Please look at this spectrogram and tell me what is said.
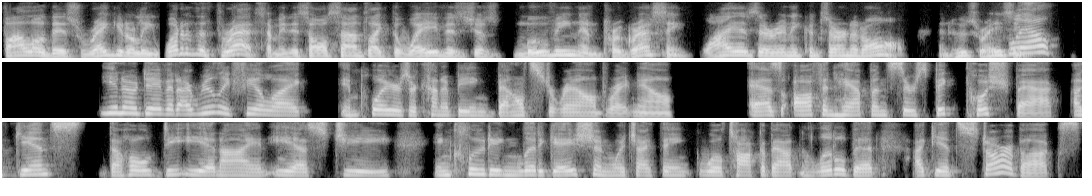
follow this regularly. What are the threats? I mean, this all sounds like the wave is just moving and progressing. Why is there any concern at all? And who's raising well, it? Well, you know, David, I really feel like employers are kind of being bounced around right now as often happens, there's big pushback against the whole DE&I and ESG, including litigation, which I think we'll talk about in a little bit, against Starbucks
